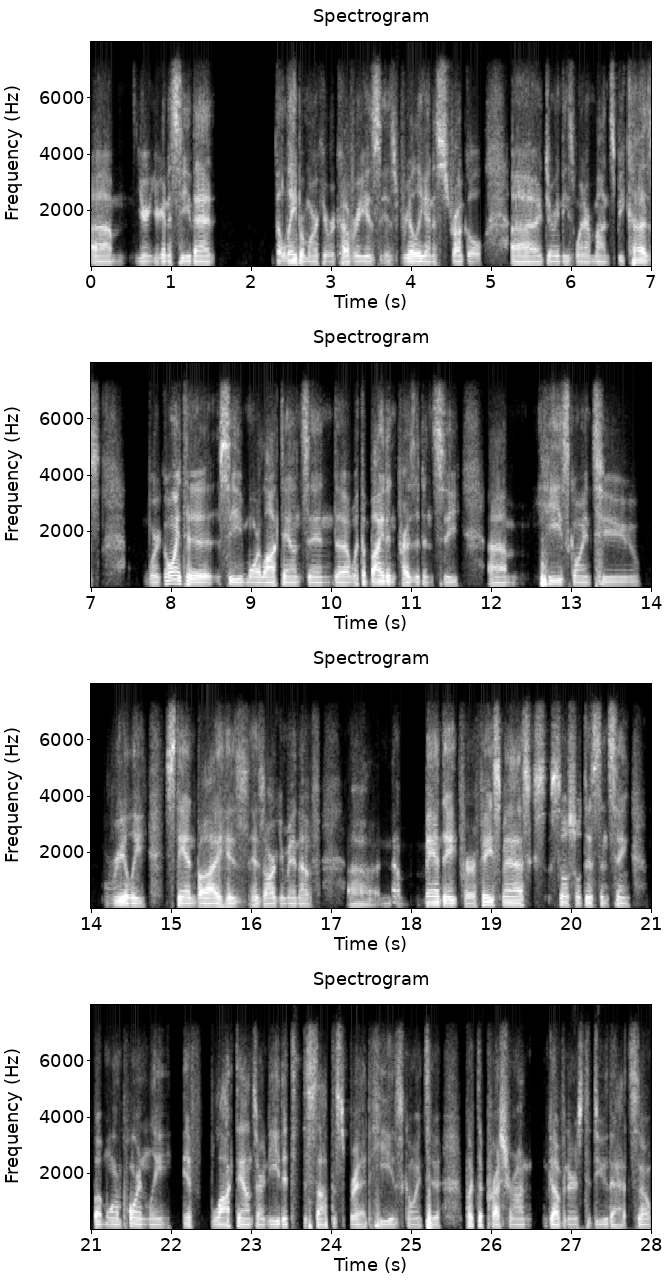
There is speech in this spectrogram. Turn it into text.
um, you're you're going to see that the labor market recovery is is really going to struggle uh, during these winter months because we're going to see more lockdowns, and uh, with the Biden presidency, um, he's going to really stand by his his argument of uh, mandate for face masks, social distancing, but more importantly, if lockdowns are needed to stop the spread, he is going to put the pressure on governors to do that. So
